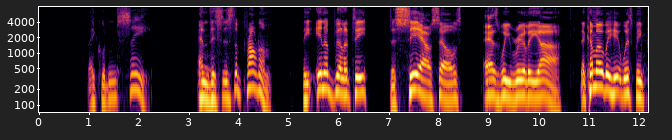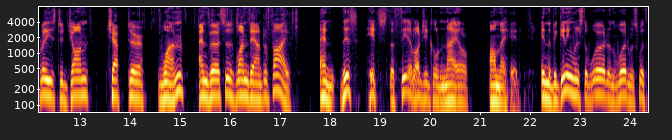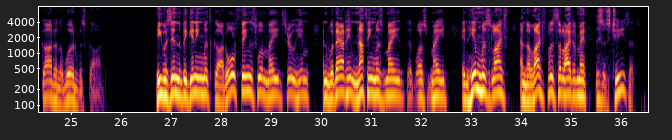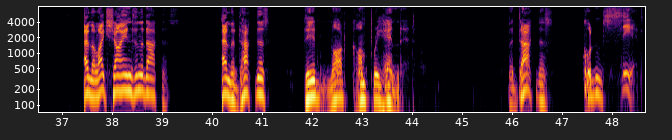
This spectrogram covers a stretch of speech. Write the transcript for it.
they couldn't see. And this is the problem the inability to see ourselves as we really are. Now, come over here with me, please, to John chapter 1 and verses 1 down to 5. And this hits the theological nail on the head. In the beginning was the Word, and the Word was with God, and the Word was God. He was in the beginning with God. All things were made through him, and without him nothing was made that was made. In him was life, and the life was the light of men. This is Jesus. And the light shines in the darkness, and the darkness did not comprehend it. The darkness couldn't see it.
